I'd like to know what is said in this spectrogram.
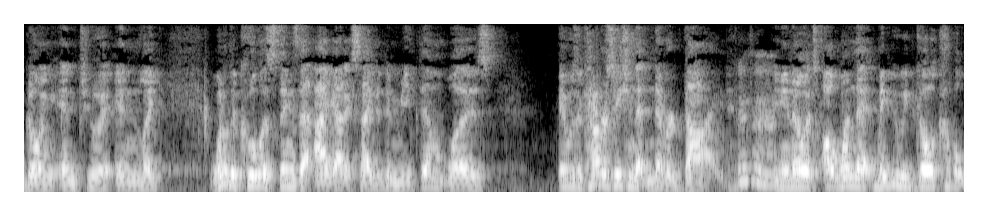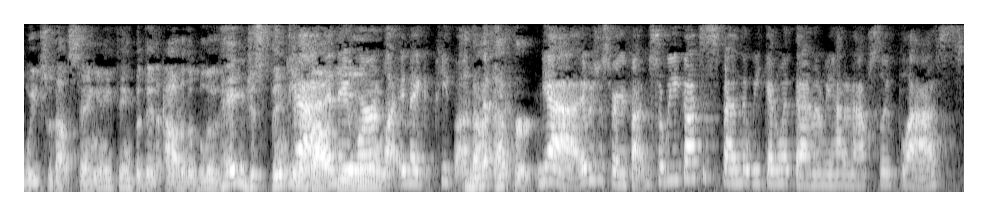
going into it, and like one of the coolest things that I got excited to meet them was it was a conversation that never died. Mm-hmm. You know, it's all one that maybe we'd go a couple weeks without saying anything, but then out of the blue, hey, just thinking about it. yeah, about and they you. weren't like, like people Not the- effort. Yeah, it was just very fun. So we got to spend the weekend with them, and we had an absolute blast.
